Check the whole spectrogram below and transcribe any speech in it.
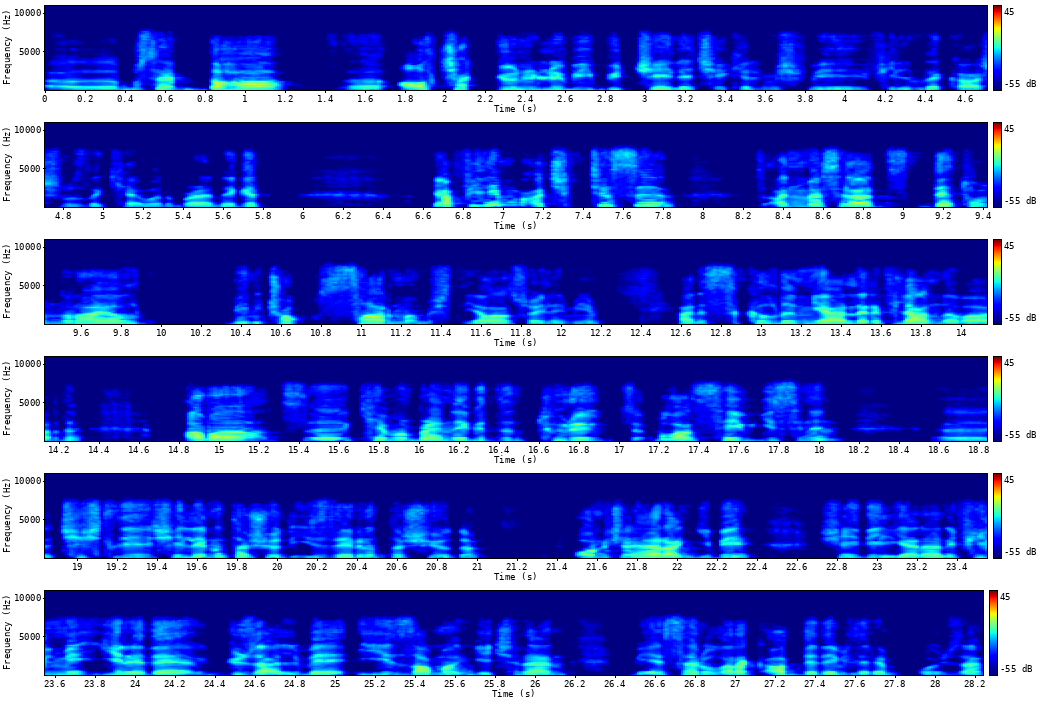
E, bu sebep daha e, alçak gönüllü bir bütçeyle çekilmiş bir filmde karşımızda Kevin Branagh. Ya film açıkçası hani mesela Death on beni çok sarmamıştı yalan söylemeyeyim. Hani sıkıldığım yerleri falan da vardı. Ama e, Kevin Branagh'ın türü olan sevgisinin e, çeşitli şeylerini taşıyordu, izlerini taşıyordu. Onun için herhangi bir şey değil. Yani hani filmi yine de güzel ve iyi zaman geçiren bir eser olarak addedebilirim o yüzden.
